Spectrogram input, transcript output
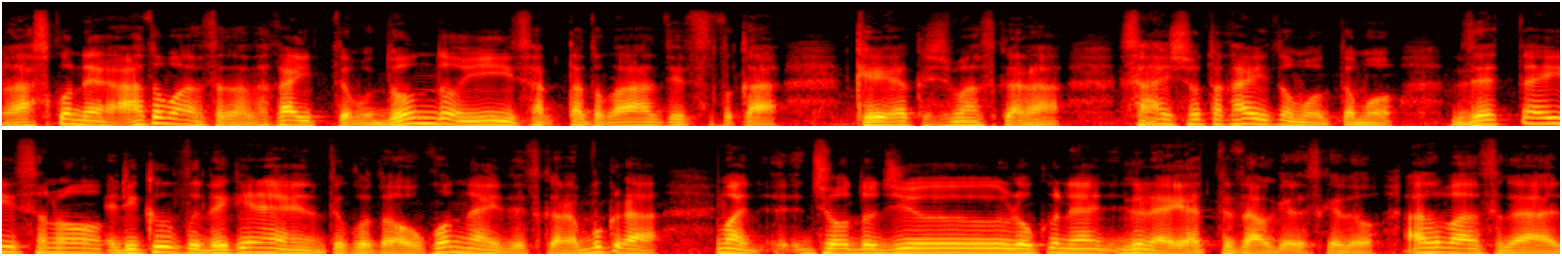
あそこねアドバンスが高いってもどんどんいい作家とかアーティストとか契約しますから最初高いと思っても絶対そのリクープできないなんてことは起こんないですから僕ら、まあ、ちょうど16年ぐらいやってたわけですけどアドバンスが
